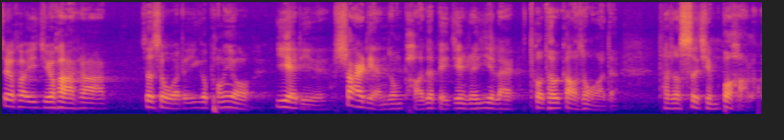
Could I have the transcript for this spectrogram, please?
最后一句话是吧？这是我的一个朋友。夜里十二点钟跑到北京人艺来，偷偷告诉我的。他说事情不好了，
